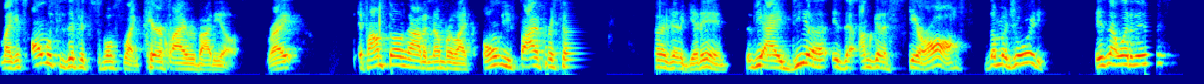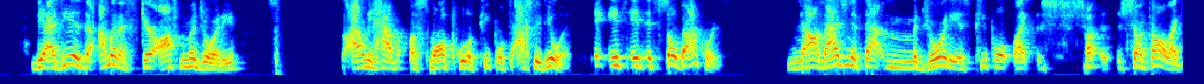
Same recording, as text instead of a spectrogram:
like it's almost as if it's supposed to like terrify everybody else, right? If I'm throwing out a number like only five percent are going to get in, the idea is that I'm going to scare off the majority. Isn't that what it is? The idea is that I'm going to scare off the majority. So I only have a small pool of people to actually deal with. It, it's it, it's so backwards. Now imagine if that majority is people like Chantal, like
